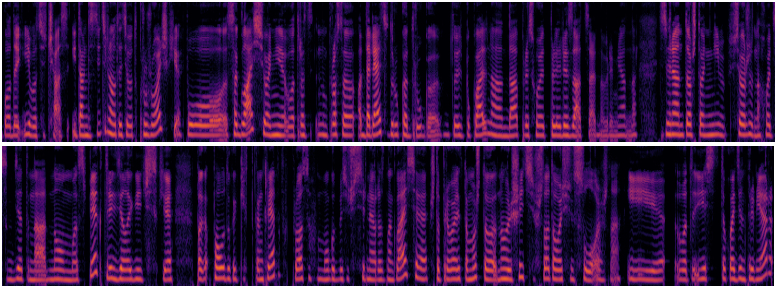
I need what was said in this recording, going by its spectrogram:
года и вот сейчас. И там действительно вот эти вот кружочки по согласию, они вот раз, ну, просто отдаляются друг от друга. То есть буквально, да, происходит поляризация одновременно. Несмотря на то, что они все же находятся где-то на одном спектре идеологически, по поводу каких-то конкретных вопросов могут быть очень сильные разногласия, что приводит к тому, что, ну, решить что-то очень сложно. И вот есть такой один пример,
